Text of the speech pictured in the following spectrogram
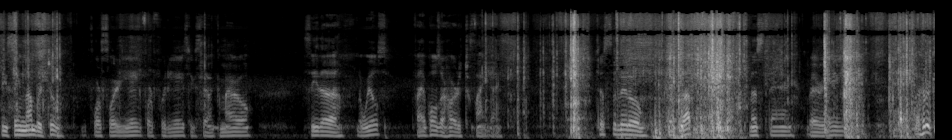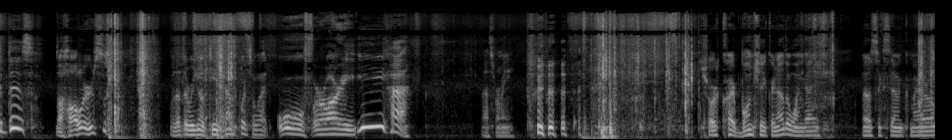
See, same number too. 448, 448, 67 Camaro. See the, the wheels? Five holes are harder to find, guys. Just a little heads up. Mustang, very Oh, look at this. The haulers. Was that the original Team Transports or what? Oh, Ferrari. Yeehaw. That's for me. Short car bone shaker. Another one, guys. Another 67 Camaro.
